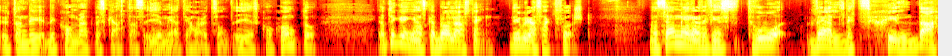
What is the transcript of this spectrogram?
utan det, det kommer att beskattas i och med att jag har ett sånt ISK-konto. Jag tycker det är en ganska bra lösning. Det vill jag ha sagt först. Men sen menar jag att det finns två väldigt skilda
